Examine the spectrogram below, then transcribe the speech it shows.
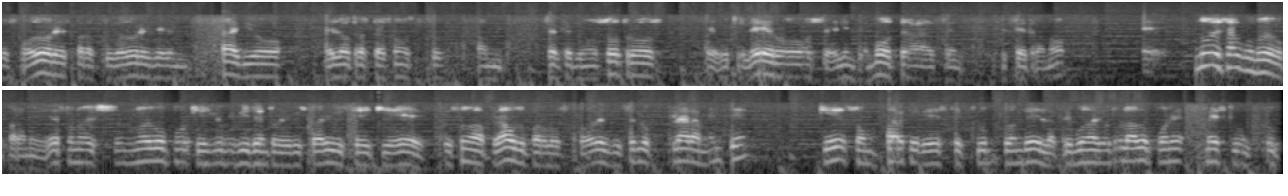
los, jugadores, para los cuidadores del estadio, el otras personas que están cerca de nosotros, eh, hoteleros, eh, botas, etcétera, ¿no? No es algo nuevo para mí. Esto no es nuevo porque yo viví dentro del vestuario y sé que es. Es un aplauso para los jugadores decirlo claramente que son parte de este club donde la tribuna de otro lado pone Messi un club.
